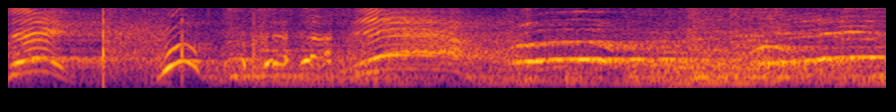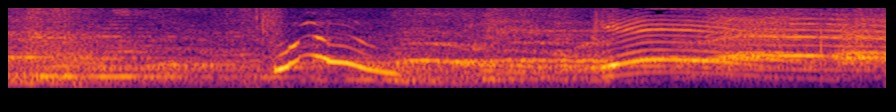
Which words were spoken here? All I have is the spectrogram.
Shame! Woo! Yeah!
